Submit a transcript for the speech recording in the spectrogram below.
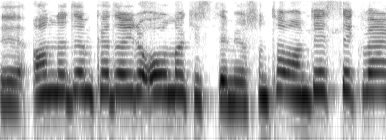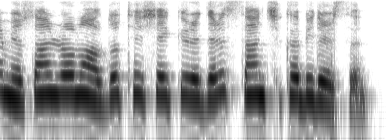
Ee, anladığım kadarıyla olmak istemiyorsun. Tamam destek vermiyorsan Ronaldo teşekkür ederiz. Sen çıkabilirsin.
